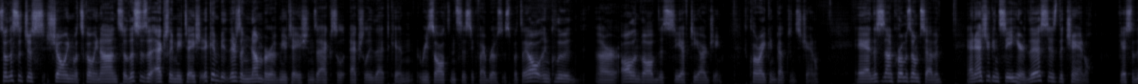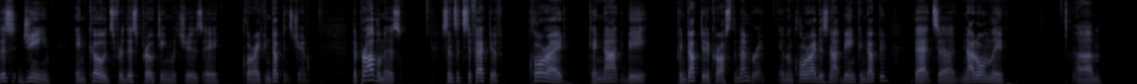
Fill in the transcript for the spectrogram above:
So this is just showing what's going on. So this is actually mutation. It can be there's a number of mutations actually that can result in cystic fibrosis, but they all include are all involve the CFTR gene, chloride conductance channel. And this is on chromosome 7. And as you can see here, this is the channel. Okay, so this gene encodes for this protein, which is a chloride conductance channel. The problem is, since it's defective, chloride cannot be conducted across the membrane. And when chloride is not being conducted, that uh, not only um,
